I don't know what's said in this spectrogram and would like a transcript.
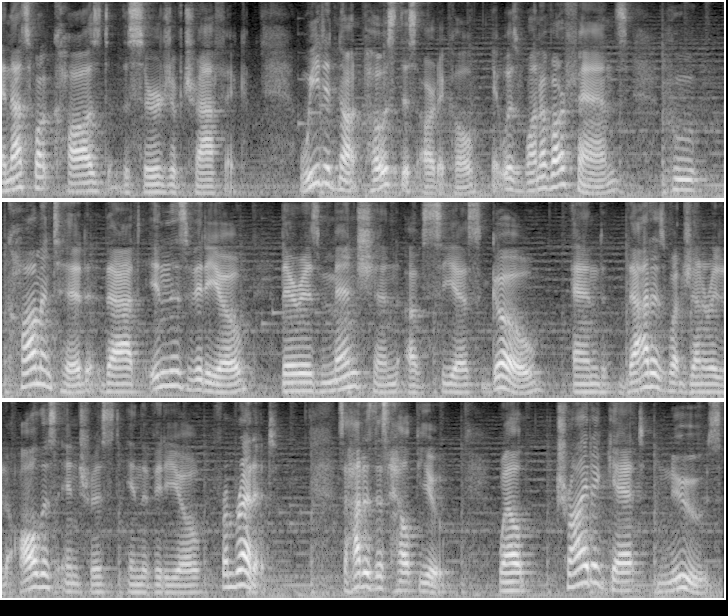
and that's what caused the surge of traffic. We did not post this article. It was one of our fans who commented that in this video there is mention of CSGO and that is what generated all this interest in the video from Reddit. So how does this help you? Well, try to get news,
